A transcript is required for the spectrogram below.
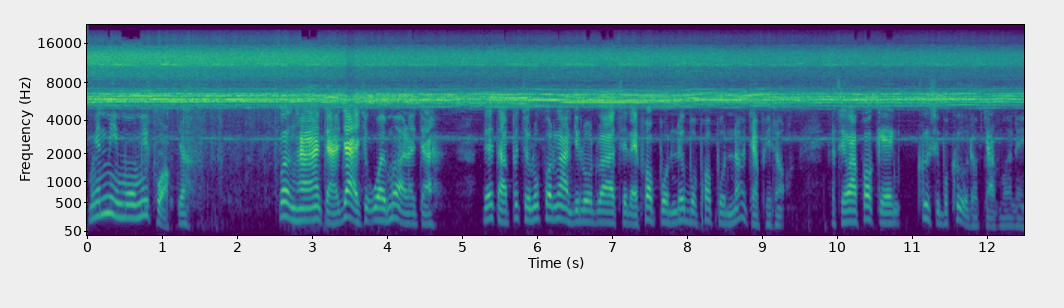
บ่เห็นมีหมูมีพวกจ้ะเบิ่งหาจ้ะย่ายจะอวยเมื่อไรจ้ะเดี๋ยวถ้าไปสรุปผลงานอยู่โลดว่าเสิได้พ่อปนหรือบ่พ่อปนเนาะจ้ะพี่เนาะก็สิว่าพ่อแกงคือสิบ่คือดอกจ้ะมื้อนี้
